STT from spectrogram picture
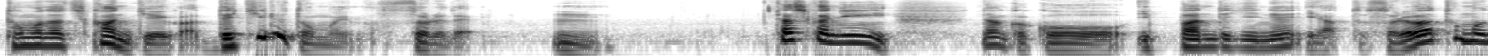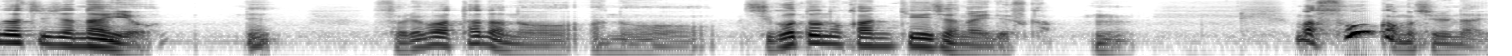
友達関係ができると思いますそれで。うん、確かになんかこう一般的にね「いやそれは友達じゃないよ」それはただのあの仕事の関係じゃないですか。うん、まあそうかもしれない。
